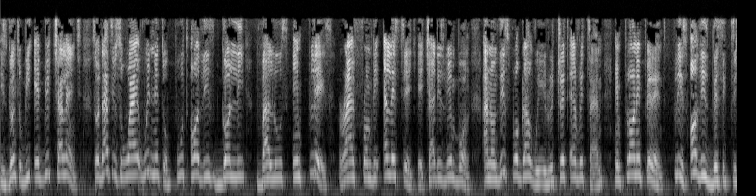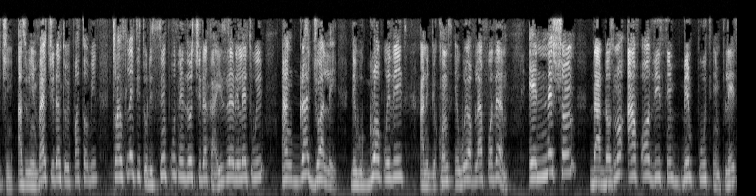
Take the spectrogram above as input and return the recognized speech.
is going to be a big challenge. So that is why we need to put all these godly values in place right from the early stage a child is being born. And on this program, we reiterate every time, imploring parents, please, all these basic teaching, as we invite children to be part of it, translate it to the simple things those children can easily relate with, and gradually they will grow up with it, and it becomes a way of life for them. A nation that does not have all these things being put in place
